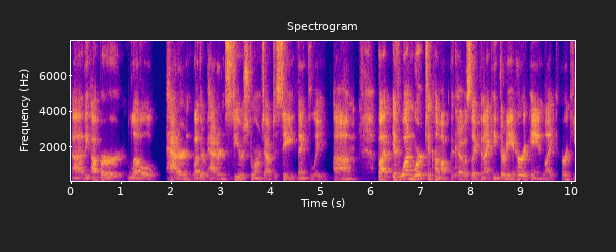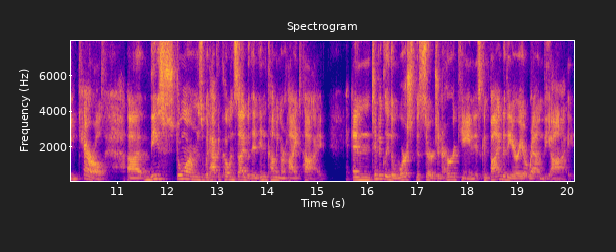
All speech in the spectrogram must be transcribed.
uh, the upper level pattern, weather pattern, steers storms out to sea, thankfully. Um, but if one were to come up the coast, like the 1938 hurricane, like Hurricane Carol, uh, these storms would have to coincide with an incoming or high tide. And typically, the worst the surge in a hurricane is confined to the area around the eye,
